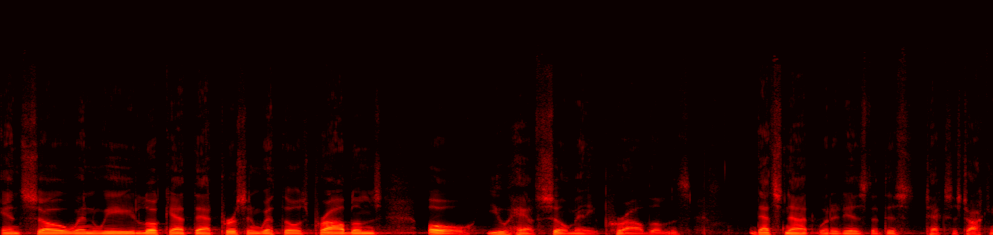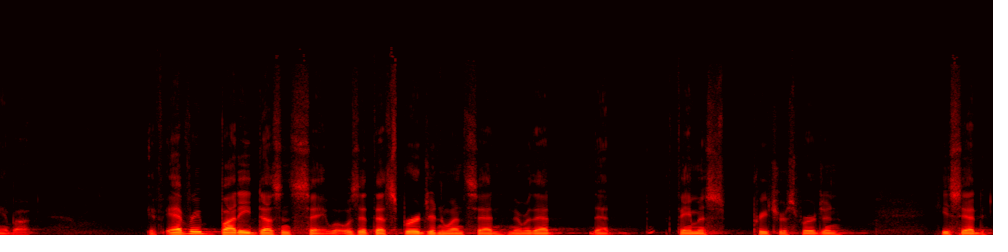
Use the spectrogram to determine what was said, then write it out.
And so when we look at that person with those problems, oh, you have so many problems. That's not what it is that this text is talking about. If everybody doesn't say, what was it that Spurgeon once said? Remember that, that famous preacher Spurgeon. He said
